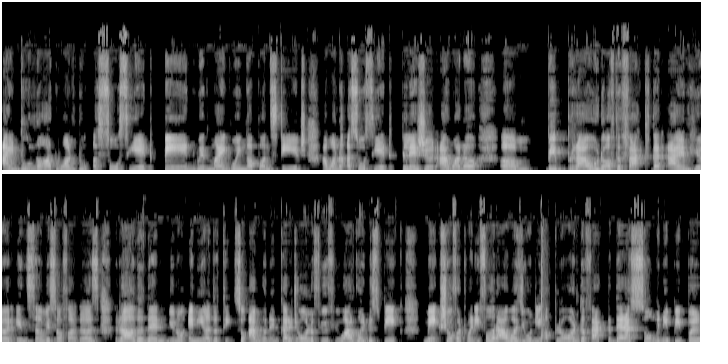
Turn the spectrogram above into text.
I do not want to associate pain with my going up on stage. I want to associate pleasure. I want to um, be proud of the fact that i am here in service of others rather than you know any other thing so i'm going to encourage all of you if you are going to speak make sure for 24 hours you only applaud the fact that there are so many people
